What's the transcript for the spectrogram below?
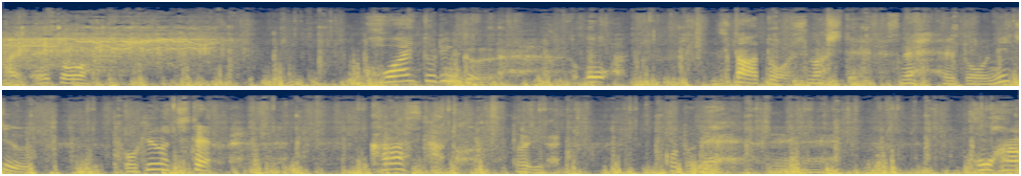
はい、えっ、と、ホワイトリングをスタートしましてですね、えっ、と、25キロ地点からスタートということで、えー後半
